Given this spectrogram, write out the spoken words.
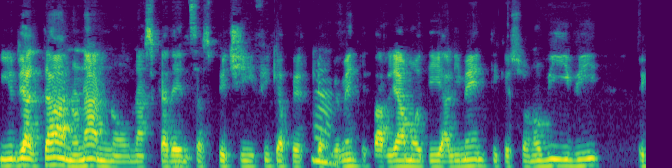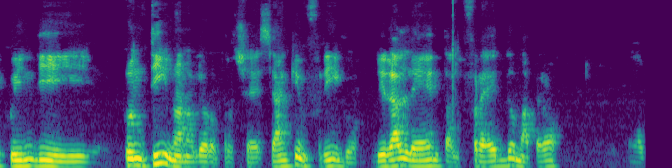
in realtà non hanno una scadenza specifica perché ah. ovviamente parliamo di alimenti che sono vivi e quindi continuano i loro processi, anche in frigo, li rallenta il freddo, ma però eh,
